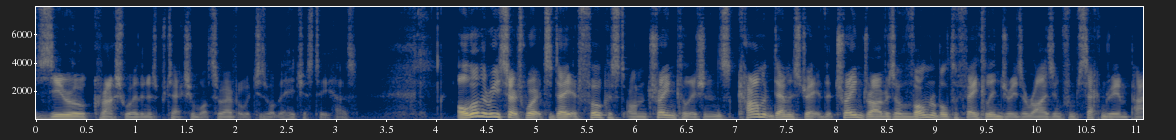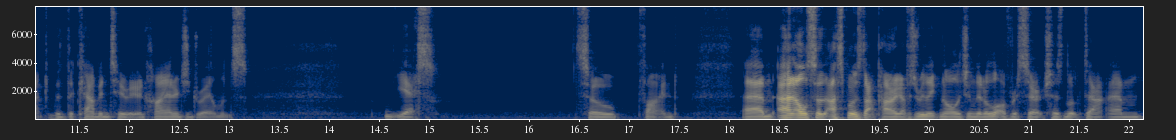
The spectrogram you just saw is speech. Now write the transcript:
zero crashworthiness protection whatsoever, which is what the HST has. Although the research work to date had focused on train collisions, Carmont demonstrated that train drivers are vulnerable to fatal injuries arising from secondary impact with the cab interior and high energy derailments. Yes. So, fine. Um, and also, I suppose that paragraph is really acknowledging that a lot of research has looked at um,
